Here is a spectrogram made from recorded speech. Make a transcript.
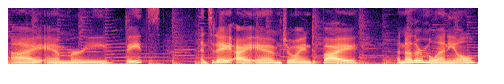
I am Marie Bates, and today I am joined by another millennial,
